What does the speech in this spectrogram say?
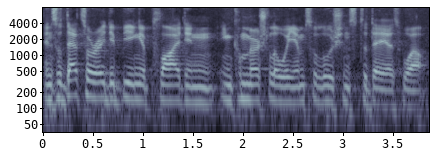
And so that's already being applied in, in commercial OEM solutions today as well.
